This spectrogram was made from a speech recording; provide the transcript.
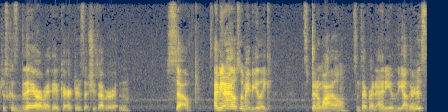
Just because they are my fave characters that she's ever written. So I mean I also maybe like it's been a while since I've read any of the others.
